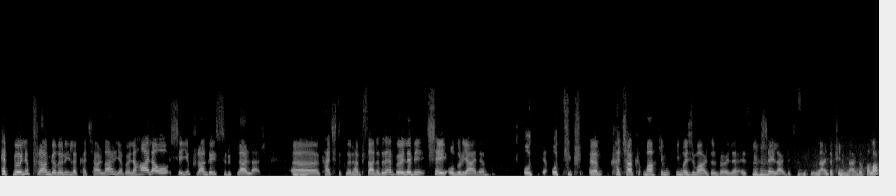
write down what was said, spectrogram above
hep böyle prangalarıyla kaçarlar ya böyle hala o şeyi prangayı sürüklerler. E, kaçtıkları hapishanede hep böyle bir şey olur yani o o tip e, kaçak mahkum imajı vardır böyle eski hı hı. şeylerde çizgi filmlerde filmlerde falan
